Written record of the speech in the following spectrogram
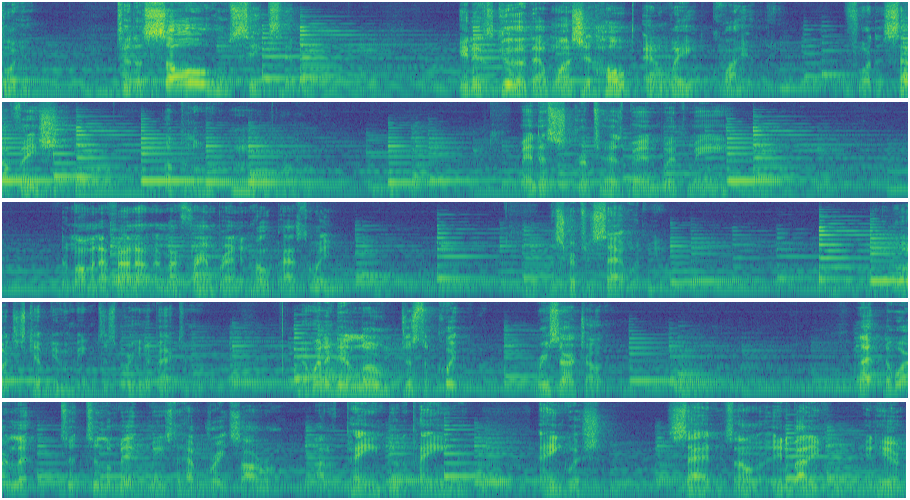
for him, to the soul who seeks him. It is good that one should hope and wait quietly for the salvation of the Lord. Mm, Man, this scripture has been with me the moment I found out that my friend Brandon Hope passed away. The scripture sat with me. The Lord just kept giving me, just bringing it back to me. And I went and did a little, just a quick research on it. Let, the word let, to, to lament means to have great sorrow out of pain, due to pain, anguish, sadness. I don't know anybody in here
